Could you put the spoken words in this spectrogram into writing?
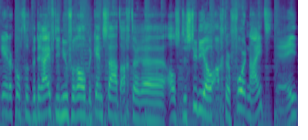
Eerder kocht het bedrijf, die nu vooral bekend staat achter, eh, als de studio achter Fortnite. Nee.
